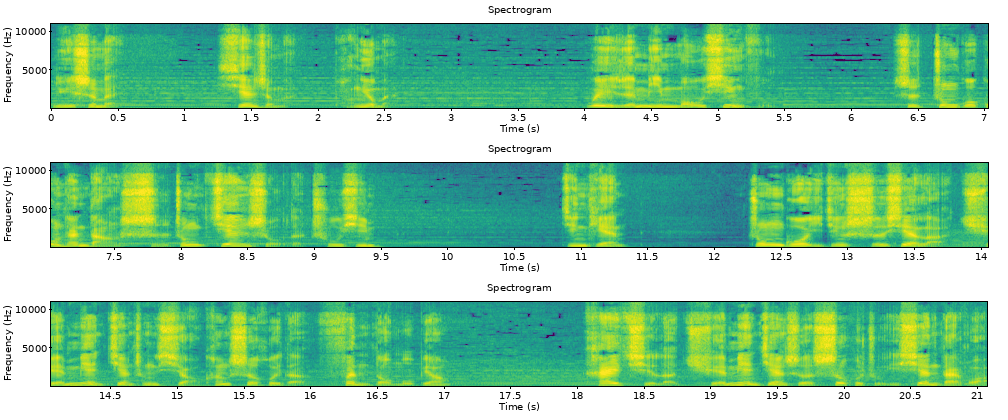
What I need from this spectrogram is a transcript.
女士们、先生们、朋友们，为人民谋幸福，是中国共产党始终坚守的初心。今天，中国已经实现了全面建成小康社会的奋斗目标，开启了全面建设社会主义现代化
